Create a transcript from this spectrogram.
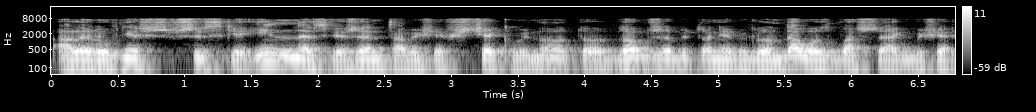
ale również wszystkie inne zwierzęta by się wściekły. No to dobrze by to nie wyglądało, zwłaszcza jakby się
